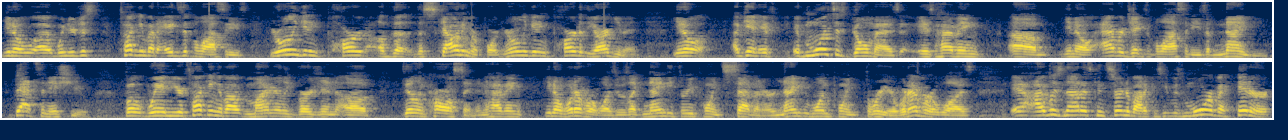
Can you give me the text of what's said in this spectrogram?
you know uh, when you're just talking about exit velocities, you're only getting part of the the scouting report. You're only getting part of the argument. You know, again, if if Moises Gomez is having um, you know average exit velocities of 90, that's an issue. But when you're talking about minor league version of Dylan Carlson and having, you know, whatever it was, it was like 93.7 or 91.3 or whatever it was, eh, I was not as concerned about it because he was more of a hitter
